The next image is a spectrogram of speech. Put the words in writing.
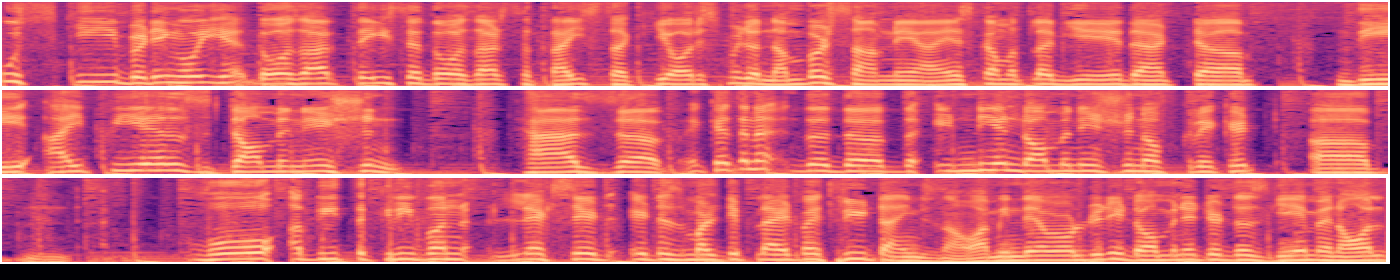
उसकी बिडिंग हुई है 2023 से 2027 तक की और इसमें जो नंबर सामने आए, इसका मतलब ये that the IPL domination has कहते ना the Indian domination of cricket वो अभी तकरीबन let's it is multiplied by three times now I mean they already dominated this game and all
